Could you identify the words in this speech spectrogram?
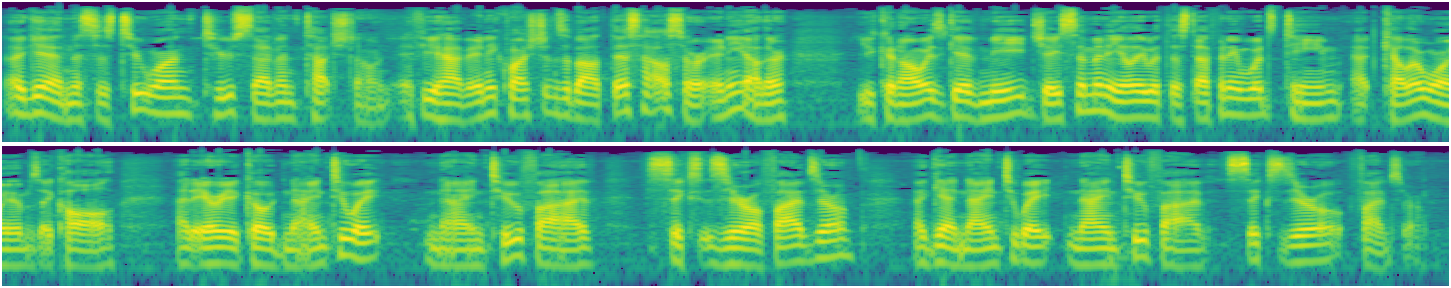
Again, this is 2127 Touchstone. If you have any questions about this house or any other, you can always give me, Jason Maneely, with the Stephanie Woods team at Keller Williams, a call at area code 928 925 6050. Again, 928 925 6050.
